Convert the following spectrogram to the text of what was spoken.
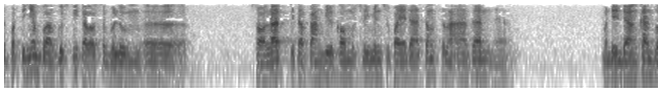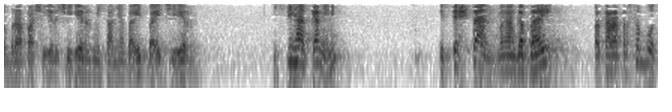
Sepertinya bagus nih kalau sebelum eh, sholat kita panggil kaum muslimin supaya datang setelah azan. Ya. Mendendangkan beberapa syair-syair misalnya bait-bait syair. Istihad kan ini? Istihsan, menganggap baik perkara tersebut.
